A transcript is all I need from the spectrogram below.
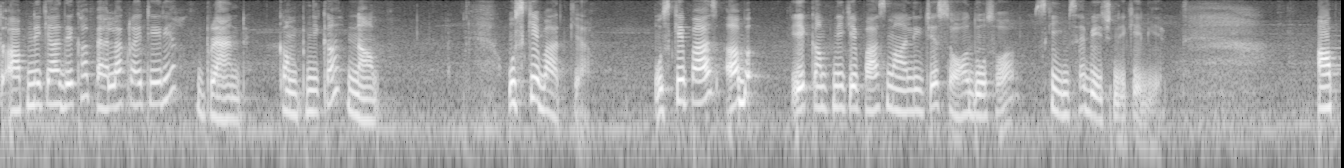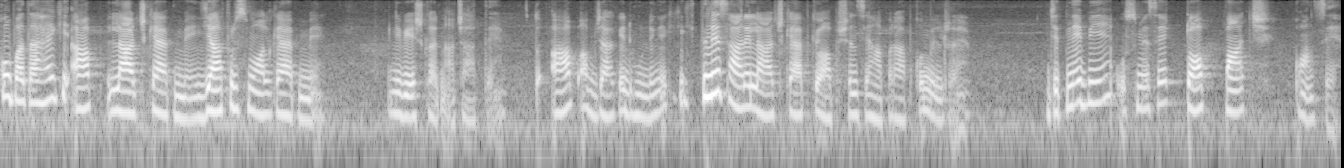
तो आपने क्या देखा? पहला क्राइटेरिया ब्रांड कंपनी का नाम। उसके बाद क्या? उसके पास, अब एक कंपनी के पास मान लीजिए 100-200 स्कीम्स है बेचने के लिए। आपको पता है कि आप लार्ज कैप में या फिर स्मॉल कैप में निवेश करना चाहते हैं तो आप अब जाके ढूंढेंगे कि कितने सारे लार्ज कैप के ऑप्शंस यहाँ पर आपको मिल रहे हैं। जितने भी हैं उसमें से टॉप पाँच कौन से हैं?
